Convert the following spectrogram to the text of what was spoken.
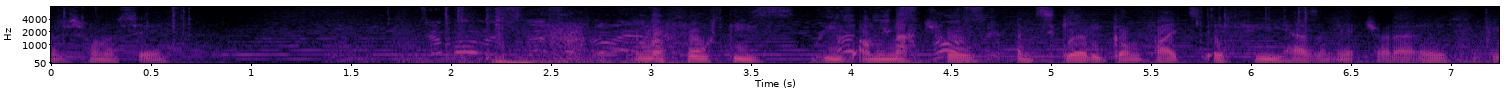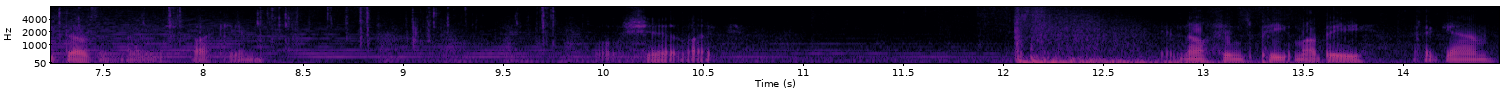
I just want to see. Demolish their supply I'm gonna force these these unnatural explosive. and scary gunfights if he has an itcher that is. If he doesn't then it's fucking well shit like yeah, nothing's peaked my B again.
